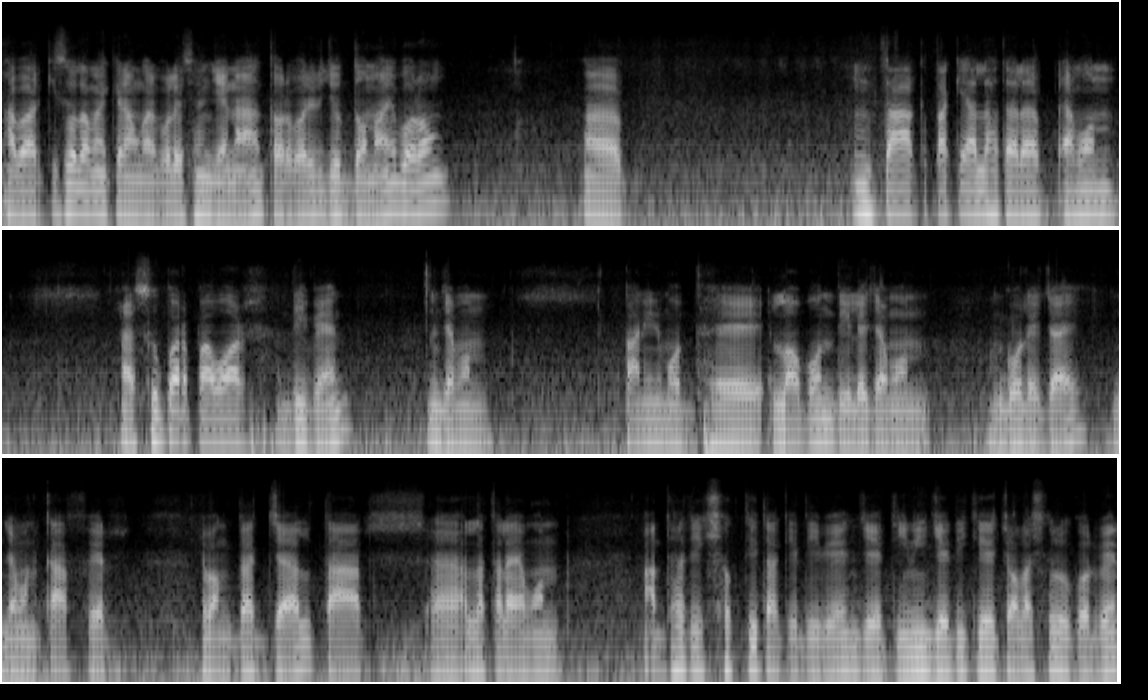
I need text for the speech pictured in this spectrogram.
আবার কিছু ওলামাই কেরামগণ বলেছেন যে, না, তরবারির যুদ্ধ নয়, বরং তা তাকে আল্লাহ তালা এমন সুপার পাওয়ার দিবেন, যেমন পানির মধ্যে লবণ দিলে যেমন গলে যায়, যেমন কাফের এবং দাজ্জাল, তার আল্লাহ তালা এমন আধ্যাত্মিক শক্তি তাকে দিবেন যে তিনি যেদিকে চলা শুরু করবেন,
